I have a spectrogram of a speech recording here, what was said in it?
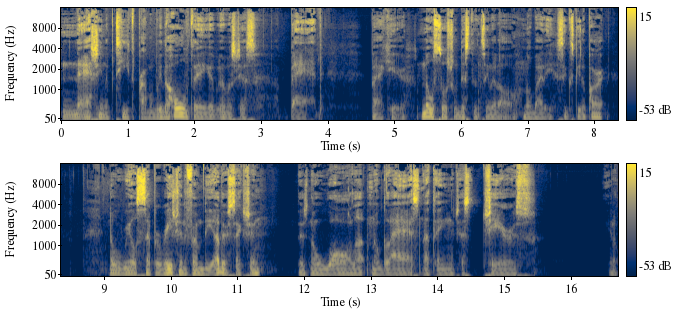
gnashing of teeth, probably the whole thing. It, it, was just bad back here. No social distancing at all. Nobody six feet apart. No real separation from the other section. There's no wall up, no glass, nothing, just chairs, you know,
